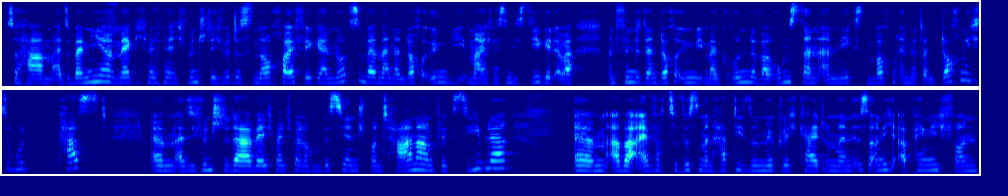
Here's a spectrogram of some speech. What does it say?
zu haben. Also bei mir merke ich manchmal, ich wünschte, ich würde es noch häufiger nutzen, weil man dann doch irgendwie immer, ich weiß nicht, wie es dir geht, aber man findet dann doch irgendwie immer Gründe, warum es dann am nächsten Wochenende dann doch nicht so gut passt. Ähm, also ich wünschte, da wäre ich manchmal noch ein bisschen spontaner und flexibler. Ähm, aber einfach zu wissen, man hat diese Möglichkeit und man ist auch nicht abhängig von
